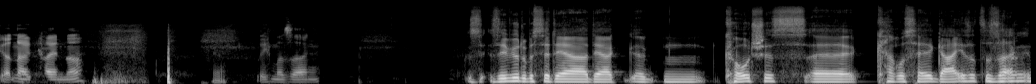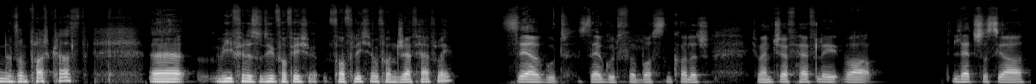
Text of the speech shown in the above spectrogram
Die hatten halt keinen, ne? Ja. Würde ich mal sagen. Silvio, du bist ja der, der äh, Coaches äh, Karussell-Guy sozusagen in unserem Podcast. Äh, wie findest du die Verpflichtung von Jeff Heffley? Sehr gut, sehr gut für Boston College. Ich meine, Jeff Heffley war letztes Jahr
